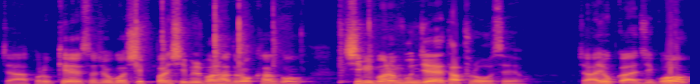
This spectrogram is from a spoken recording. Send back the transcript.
자, 그렇게 해서 저거 10번, 11번 하도록 하고 12번은 문제 다 풀어 오세요. 자, 요까지고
